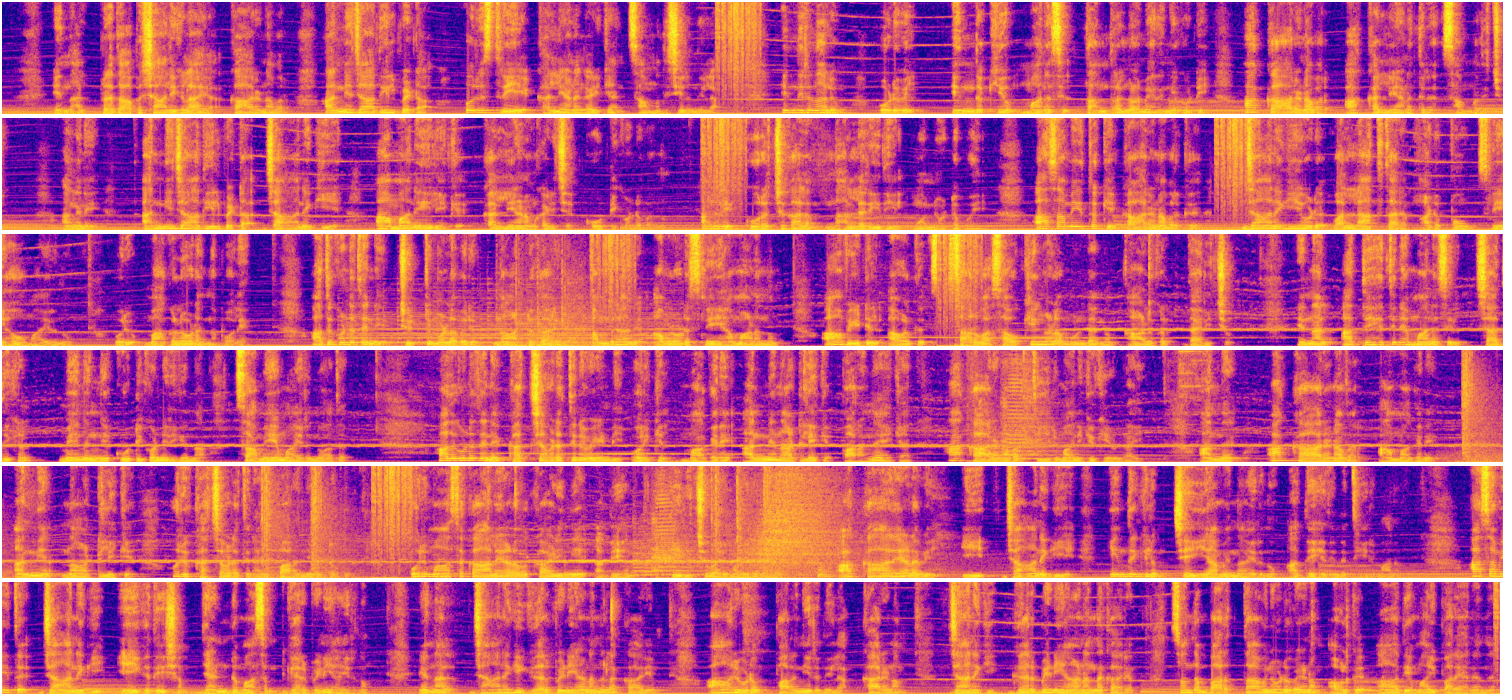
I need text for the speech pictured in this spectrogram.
എന്നാൽ പ്രതാപശാലികളായ കാരണവർ അന്യജാതിയിൽപ്പെട്ട ഒരു സ്ത്രീയെ കല്യാണം കഴിക്കാൻ സമ്മതിച്ചിരുന്നില്ല. എന്നിരുന്നാലും ഒടുവിൽ എന്തൊക്കെയോ മനസ്സിൽ തന്ത്രങ്ങൾ മെനഞ്ഞുകൂട്ടി ആ കാരണവർ ആ കല്യാണത്തിന് സമ്മതിച്ചു. അങ്ങനെ അന്യജാതിയിൽപ്പെട്ട ജാനകിയെ ആ മനയിലേക്ക് കല്യാണം കഴിച്ച് കൂട്ടിക്കൊണ്ടുവന്നു. അങ്ങനെ കുറച്ചു കാലം നല്ല രീതിയിൽ മുന്നോട്ട് പോയി. ആ സമയത്തൊക്കെ കാരണം അവർക്ക് ജാനകിയോട് വല്ലാത്ത തരം അടുപ്പവും സ്നേഹവുമായിരുന്നു ഒരു മകളോടെന്ന പോലെ. അതുകൊണ്ട് തന്നെ ചുറ്റുമുള്ളവരും നാട്ടുകാരും അമ്പ്രാന് അവളോട് സ്നേഹമാണെന്നും ആ വീട്ടിൽ അവൾക്ക് സർവ സൗഖ്യങ്ങളും ഉണ്ടെന്നും ആളുകൾ ധരിച്ചു. എന്നാൽ അദ്ദേഹത്തിന്റെ മനസ്സിൽ ചതികൾ മെനഞ്ഞു കൂട്ടിക്കൊണ്ടിരിക്കുന്ന സമയമായിരുന്നു അത്. അതുകൊണ്ട് തന്നെ കച്ചവടത്തിനു വേണ്ടി ഒരിക്കൽ മകനെ അന്യനാട്ടിലേക്ക് പറഞ്ഞയക്കാൻ ആ കാരണവർ തീരുമാനിക്കുകയുണ്ടായി. അന്ന് ആ കാരണവർ ആ മകനെ അന്യ നാട്ടിലേക്ക് ഒരു കച്ചവടത്തിനായി പറഞ്ഞു വിട്ടു. ഒരു മാസ കാലയളവ് കഴിഞ്ഞ് അദ്ദേഹം തിരിച്ചു വരുമായിരുന്നു ആ കാലയളവിൽ ഈ ജാനകിയെ എന്തെങ്കിലും ചെയ്യാമെന്നായിരുന്നു അദ്ദേഹത്തിന്റെ തീരുമാനം. ആ സമയത്ത് ജാനകി ഏകദേശം രണ്ട് മാസം ഗർഭിണിയായിരുന്നു. എന്നാൽ ജാനകി ഗർഭിണിയാണെന്നുള്ള കാര്യം ആരോടും പറഞ്ഞിരുന്നില്ല. കാരണം ജാനകി ഗർഭിണിയാണെന്ന കാര്യം സ്വന്തം ഭർത്താവിനോട് വേണം അവൾക്ക് ആദ്യമായി പറയാനെന്ന്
